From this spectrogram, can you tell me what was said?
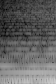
you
